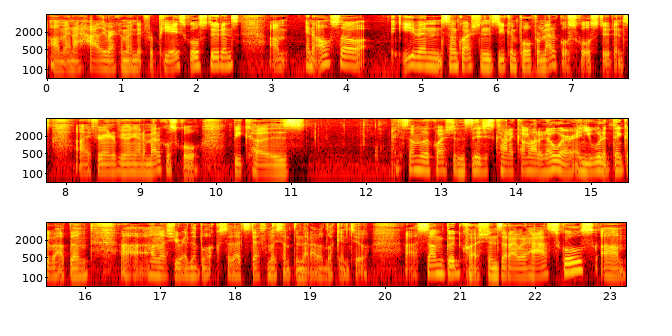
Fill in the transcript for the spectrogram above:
um, and I highly recommend it for PA school students. Um, and also, even some questions you can pull for medical school students uh, if you're interviewing at a medical school, because some of the questions they just kind of come out of nowhere and you wouldn't think about them uh, unless you read the book. So that's definitely something that i would look into. Uh, some good questions that i would ask schools um,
